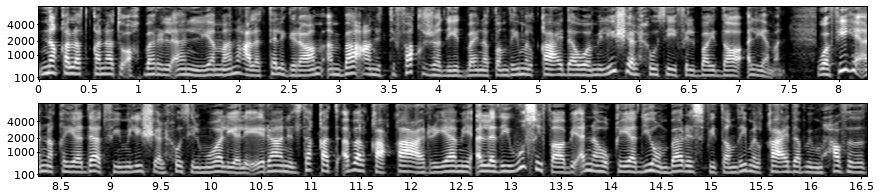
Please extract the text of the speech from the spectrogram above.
نقلت قناة أخبار الآن اليمن على التليجرام أنباء عن اتفاق جديد بين تنظيم القاعدة وميليشيا الحوثي في البيضاء اليمن. وفيه أن قيادات في ميليشيا الحوثي الموالية لإيران التقت أبا القعقاع الريامي الذي وصف بأنه قيادي بارز في تنظيم القاعدة بمحافظة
